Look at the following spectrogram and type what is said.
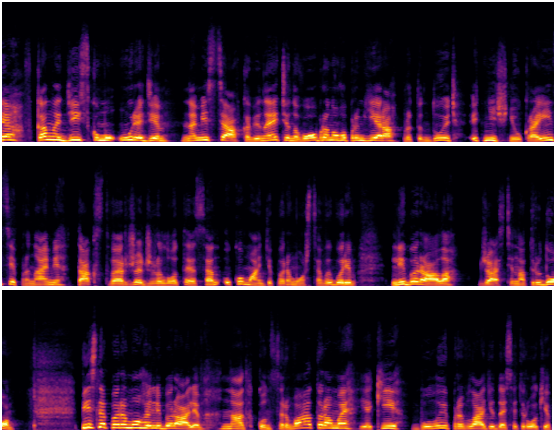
в канадійському уряді на місця в кабінеті новообраного прем'єра претендують етнічні українці. Принаймні так стверджує джерело ТСН у команді переможця виборів ліберала Джастіна Трюдо. Після перемоги лібералів над консерваторами, які були при владі 10 років,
